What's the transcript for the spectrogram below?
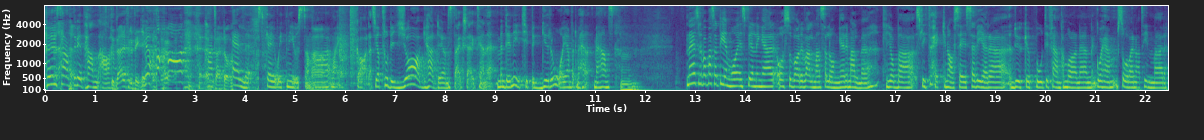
Hur sant? Du vet, han... ah. Det är därför du fick jobbet, Ja, han Tvärtom. älskar ju Whitney Houston. Oh my god. Alltså, jag trodde jag hade en stark kärlek till henne. Men den är ju typ grå jämfört med, med hans. Nej, så det var massa demoinspelningar och så var det Wallmans salonger i Malmö. Jobba, slita häcken av sig, servera, duka upp bord till fem på morgonen, gå hem, sova i några timmar.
